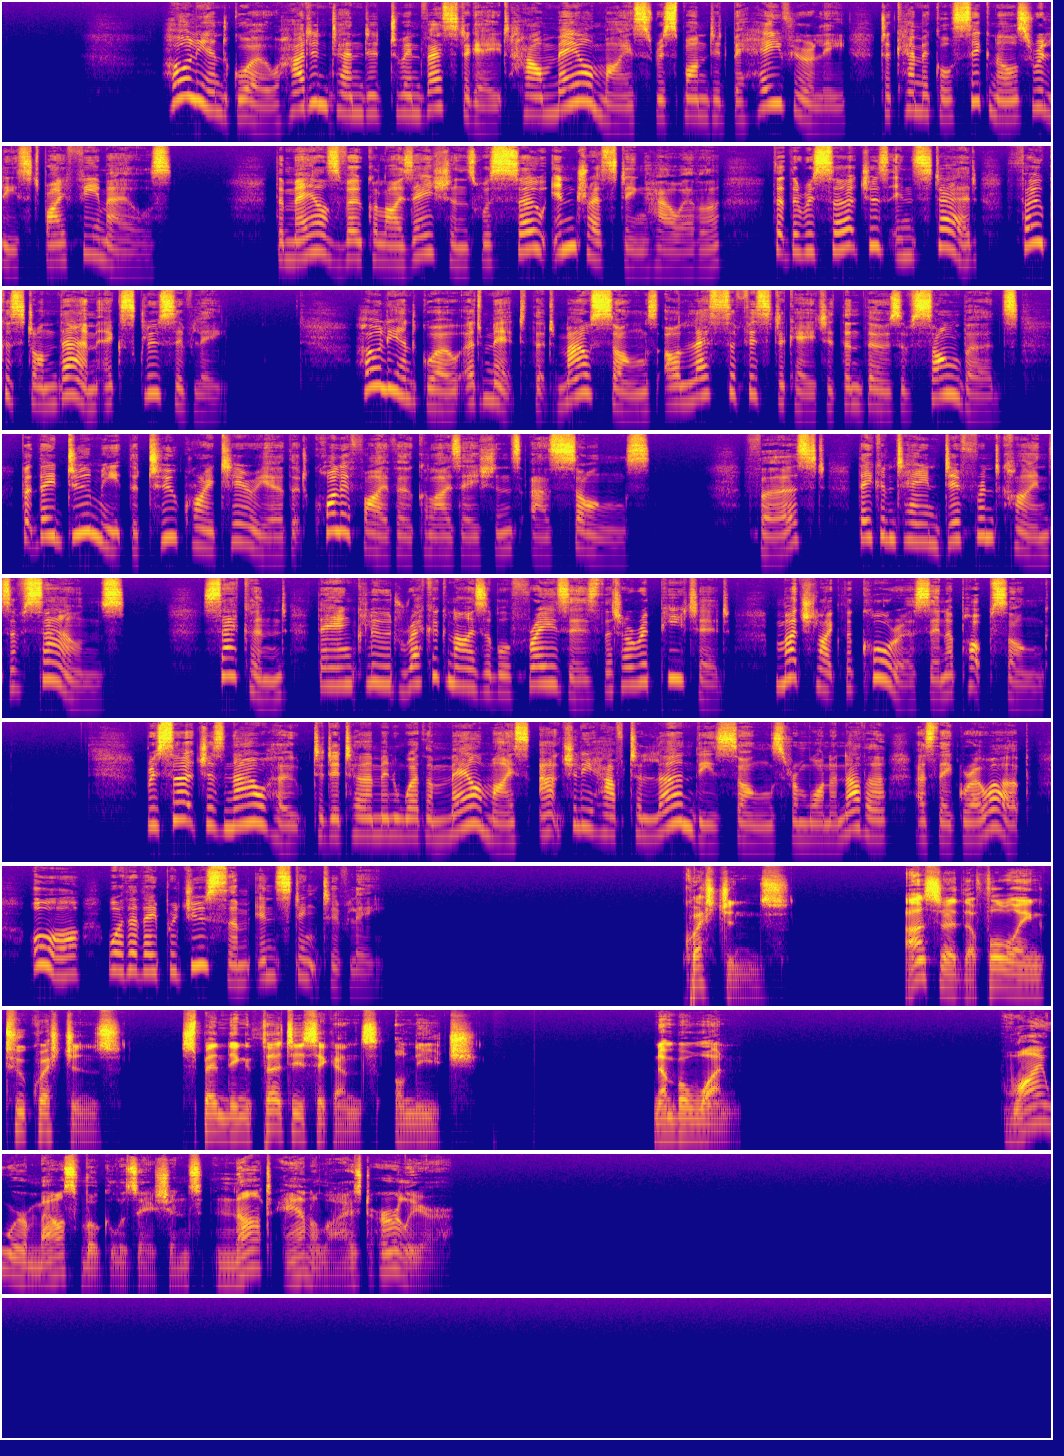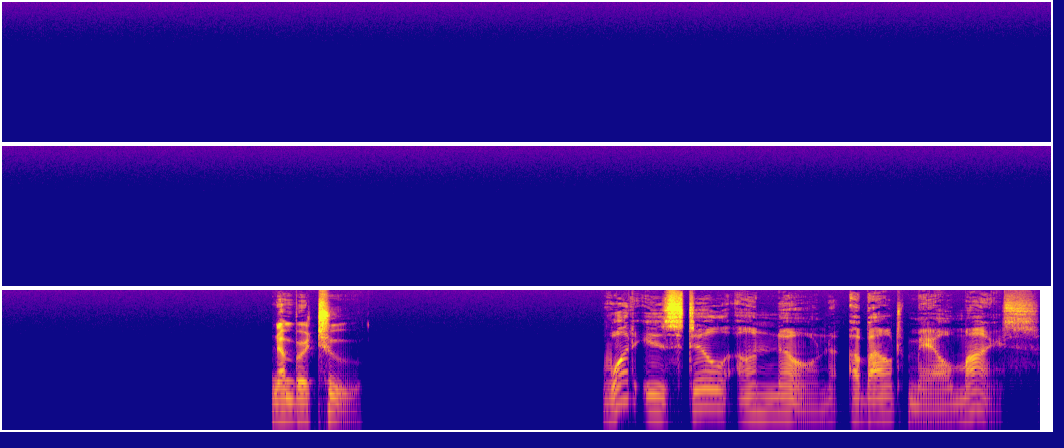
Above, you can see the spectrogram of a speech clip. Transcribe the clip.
Holy and Guo had intended to investigate how male mice responded behaviorally to chemical signals released by females. The males' vocalizations were so interesting, however, that the researchers instead focused on them exclusively. Holy and Guo admit that mouse songs are less sophisticated than those of songbirds, but they do meet the two criteria that qualify vocalizations as songs. First, they contain different kinds of sounds. Second, they include recognizable phrases that are repeated, much like the chorus in a pop song. Researchers now hope to determine whether male mice actually have to learn these songs from one another as they grow up, or whether they produce them instinctively. Questions. Answer the following two questions, spending 30 seconds on each. Number 1. Why were mouse vocalizations not analyzed earlier? Number 2. What is still unknown about male mice?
